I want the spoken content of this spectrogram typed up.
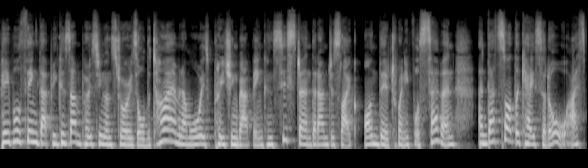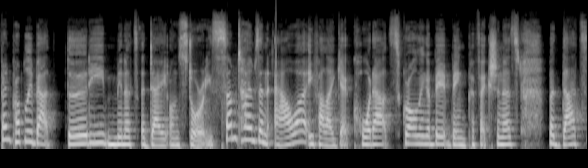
People think that because I'm posting on stories all the time and I'm always preaching about being consistent, that I'm just like on there 24 7. And that's not the case at all. I spend probably about 30 minutes a day on stories, sometimes an hour if I like get caught out scrolling a bit, being perfectionist, but that's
